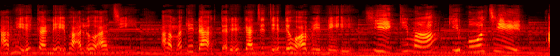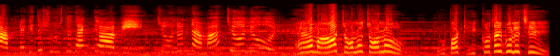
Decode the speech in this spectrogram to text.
আমি এখানে ভালো আছি। আমাকে ডাক্তারের কাছে যেতে হবে নে। সে কি মা? কি বলছেন? আপনাকে তো সুস্থ থাকতে হবে। চলুন না মা চলুন। হ্যাঁ মা চলো চলো। রূপা ঠিক কথাই বলেছে।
